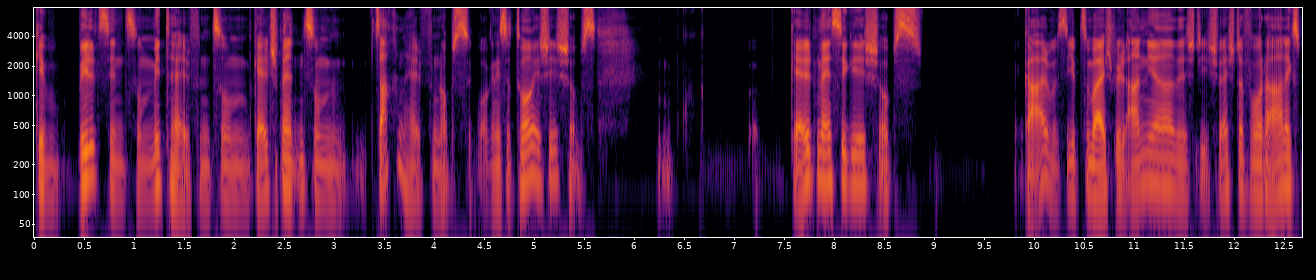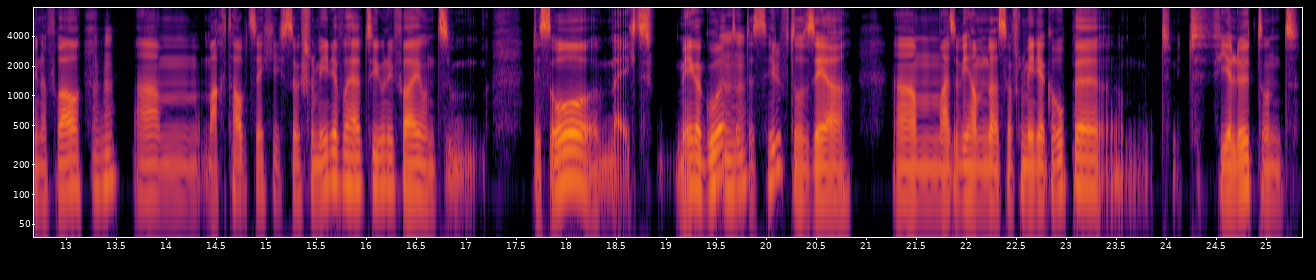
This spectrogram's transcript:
gewillt sind zum Mithelfen, zum Geldspenden, zum Sachen helfen, ob es organisatorisch ist, ob es geldmäßig ist, ob es egal. Ich habe zum Beispiel Anja, das ist die Schwester von Alex, meiner Frau, Mhm. ähm, macht hauptsächlich Social Media für Help to Unify und ähm, das so echt mega gut Mhm. und das hilft auch sehr. Ähm, also wir haben da Social Media Gruppe ähm, mit, mit vier Leuten und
